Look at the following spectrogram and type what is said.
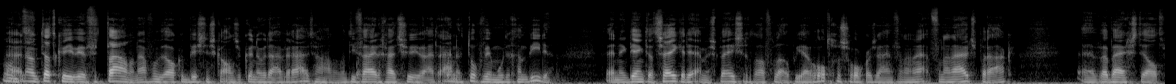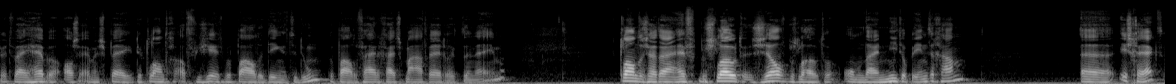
Want... en ook dat kun je weer vertalen naar van welke businesskansen kunnen we daar weer uithalen. Want die veiligheid zul je uiteindelijk toch weer moeten gaan bieden. En ik denk dat zeker de MSP zich het afgelopen jaar rot geschrokken zijn van een, van een uitspraak. Uh, waarbij gesteld werd: wij hebben als MSP de klant geadviseerd bepaalde dingen te doen, bepaalde veiligheidsmaatregelen te nemen. De klant is uiteindelijk heeft besloten, zelf besloten, om daar niet op in te gaan. Uh, is gehackt,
